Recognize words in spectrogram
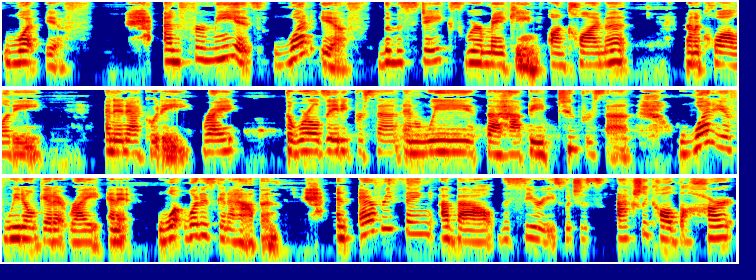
What if? And for me, it's what if the mistakes we're making on climate and equality and inequity, right? The world's 80% and we the happy 2%. What if we don't get it right and it what what is going to happen? And everything about the series, which is actually called The Heart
